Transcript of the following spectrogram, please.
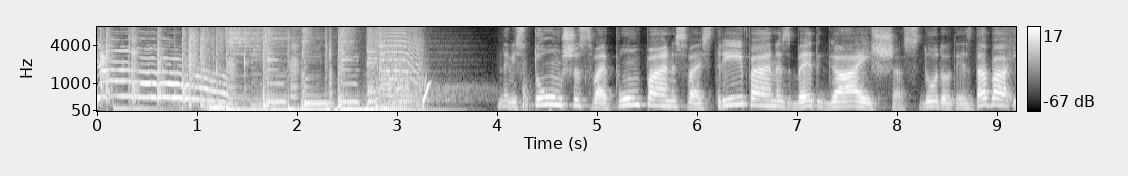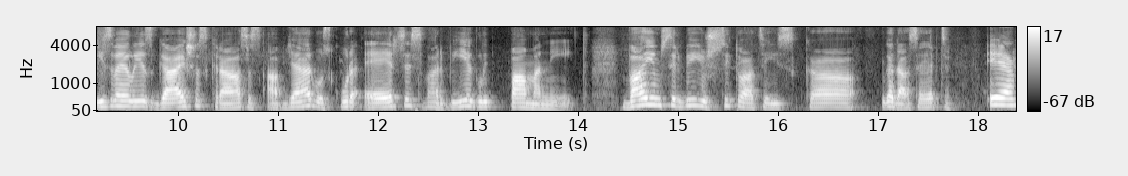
Jā! Nevis tumšas, vai pumpainas, vai strīpainas, bet gaišas. Dodoties dabā, izvēlies gaišas krāsas apģērbu, uz kura ērces var viegli pamanīt. Vai jums ir bijušas situācijas, ka gadās ērce Jā,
